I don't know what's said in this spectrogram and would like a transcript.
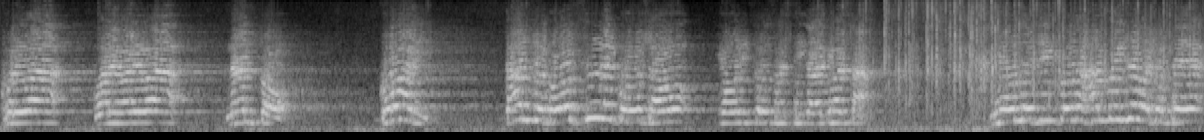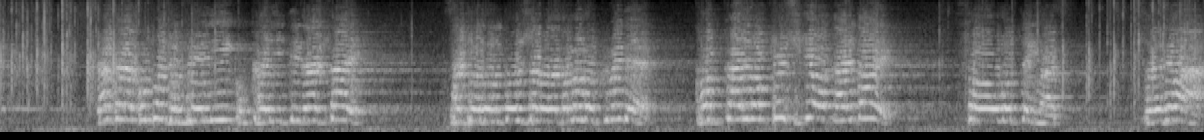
これは我々はなんと5割男女同数で候補者を擁立をさせていただきました。日本の人口の半分以上が女性。だからこそ女性に国会に行っていただきたい。先ほどの当事者の仲間も含めて国会の景色を変えたい。そう思っています。それでは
